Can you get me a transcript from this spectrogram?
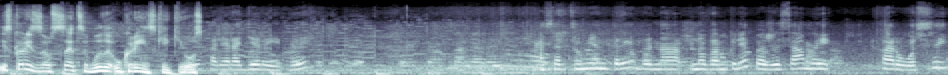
І скоріш за все, це буде український кіоск. Приехали ради рыбы. Ассортимент рыбы на новом клепаже самый хороший.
